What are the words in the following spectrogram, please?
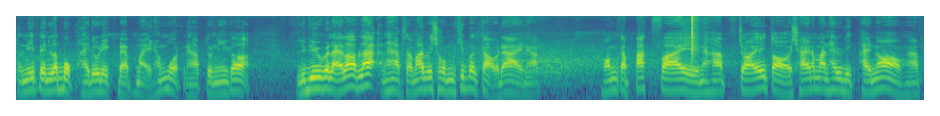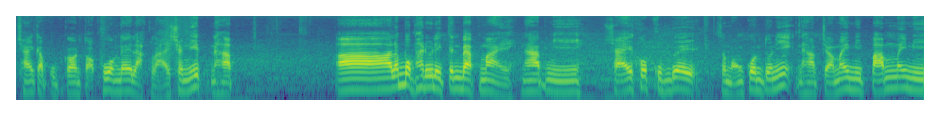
ตัวนี้เป็นระบบไฮดรอลิกแบบใหม่ทั้งหมดนะครับ ตัวนี้ก็รีวิวไปหลายรอบแล้วนะครับ สามารถไปชมคลิปเก่าได้นะครับ พร้อมกับปลั๊กไฟนะครับ จอยต่อใช้น้ำมันไฮดรอลิกภายนอกนะครับ ใช้กับอุปกรณ์ต่อพ่วงได้หลากหลายชนิดนะครับระบบไฮดรอลิกเป็นแบบใหม่นะครับ มีใช้ควบคุมด้วยสมองกลตัวนี้นะครับ จะไม่มีปั๊มไม่มี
